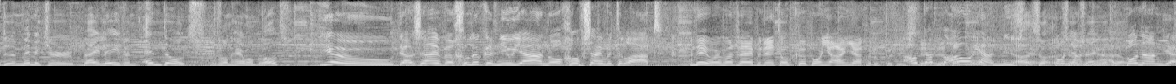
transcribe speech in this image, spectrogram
De manager bij leven en dood van Herman Brood. Yo, daar zijn we. Gelukkig nieuwjaar nog, of zijn we te laat? Nee hoor, want wij hebben net ook Bonja Anja geroepen. Dus, oh, dat, uh, dat, oh ja, niet ja, zo, bon zo zijn we wel. Bon Anja.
